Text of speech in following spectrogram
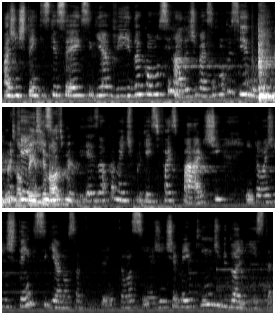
a gente tenta esquecer e seguir a vida como se nada tivesse acontecido. Porque só pensa isso, em nós mesmos. Exatamente, porque isso faz parte, então a gente tem que seguir a nossa vida. Então, assim, a gente é meio que individualista,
